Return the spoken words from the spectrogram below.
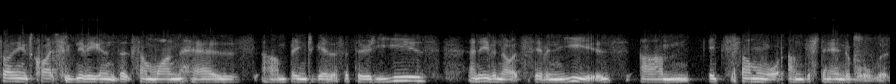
So I think it's quite significant that someone has um, been together for 30 years, and even though it's seven years, um, it's somewhat understandable that,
